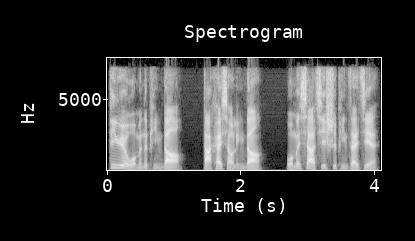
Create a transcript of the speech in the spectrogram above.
订阅我们的频道，打开小铃铛，我们下期视频再见。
